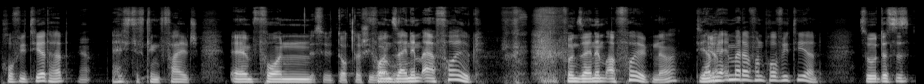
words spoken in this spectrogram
profitiert hat. Ja. Echt, das klingt falsch. Ähm, von, von seinem Erfolg. Von seinem Erfolg, ne? Die haben ja. Ja. immer davon profitiert. So, das ist,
